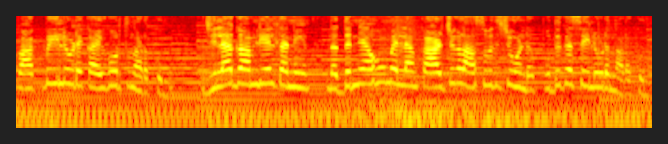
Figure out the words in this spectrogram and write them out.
വാക്വേയിലൂടെ കൈകോർത്ത് നടക്കുന്നു. ജില്ലാ ഗാംലിയൽ തന്നെയും എല്ലാം കാഴ്ചകൾ ആസ്വദിച്ചുകൊണ്ട് പുതുഗസയിലൂടെ നടക്കുന്നു.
